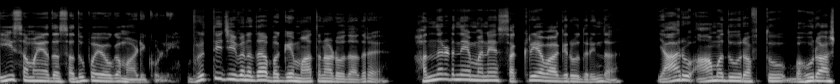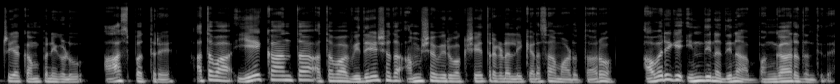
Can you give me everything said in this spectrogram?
ಈ ಸಮಯದ ಸದುಪಯೋಗ ಮಾಡಿಕೊಳ್ಳಿ. ವೃತ್ತಿಜೀವನದ ಬಗ್ಗೆ ಮಾತನಾಡುವುದಾದರೆ, ಹನ್ನೆರಡನೇ ಮನೆ ಸಕ್ರಿಯವಾಗಿರುವುದರಿಂದ ಯಾರು ಆಮದು, ರಫ್ತು, ಬಹುರಾಷ್ಟ್ರೀಯ ಕಂಪನಿಗಳು, ಆಸ್ಪತ್ರೆ ಅಥವಾ ಏಕಾಂತ ಅಥವಾ ವಿದೇಶದ ಅಂಶವಿರುವ ಕ್ಷೇತ್ರಗಳಲ್ಲಿ ಕೆಲಸ ಮಾಡುತ್ತಾರೋ ಅವರಿಗೆ ಇಂದಿನ ದಿನ ಬಂಗಾರದಂತಿದೆ.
